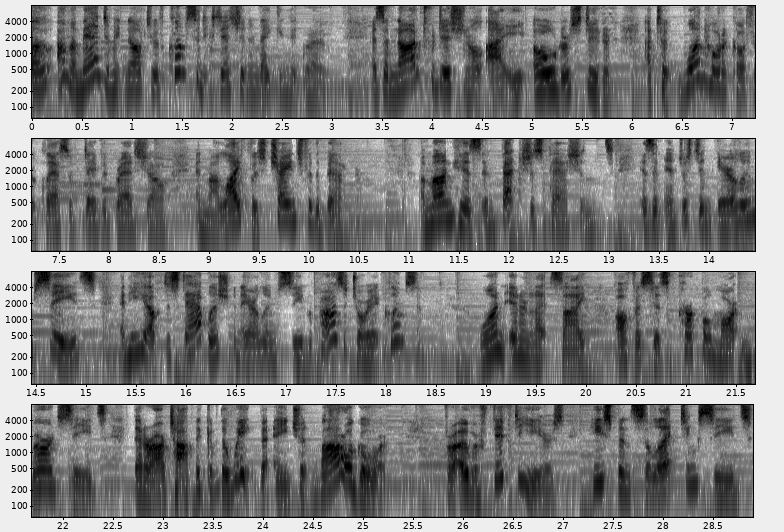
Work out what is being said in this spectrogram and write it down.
Hello, I'm Amanda McNulty of Clemson Extension and Making It Grow. As a non traditional, i.e., older student, I took one horticultural class with David Bradshaw, and my life was changed for the better. Among his infectious passions is an interest in heirloom seeds, and he helped establish an heirloom seed repository at Clemson. One internet site offers his purple martin bird seeds that are our topic of the week, the ancient bottle gourd. For over 50 years, he's been selecting seeds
